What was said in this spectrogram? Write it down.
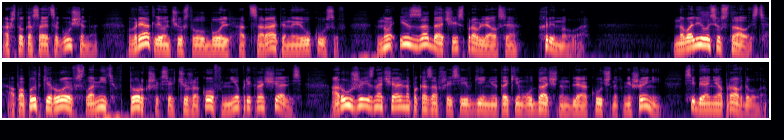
а что касается Гущина, вряд ли он чувствовал боль от царапины и укусов, но и с задачей справлялся хреново. Навалилась усталость, а попытки Роев сломить вторгшихся чужаков не прекращались. Оружие, изначально показавшееся Евгению таким удачным для кучных мишеней, себя не оправдывало.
